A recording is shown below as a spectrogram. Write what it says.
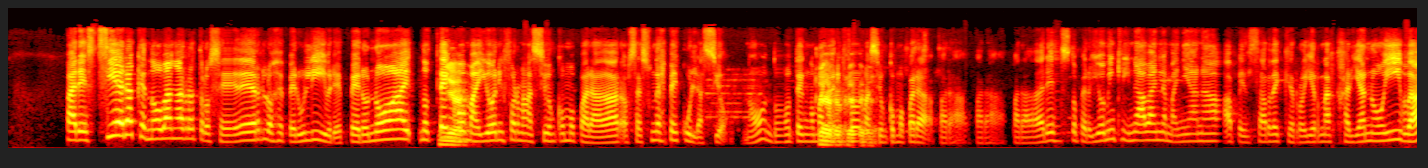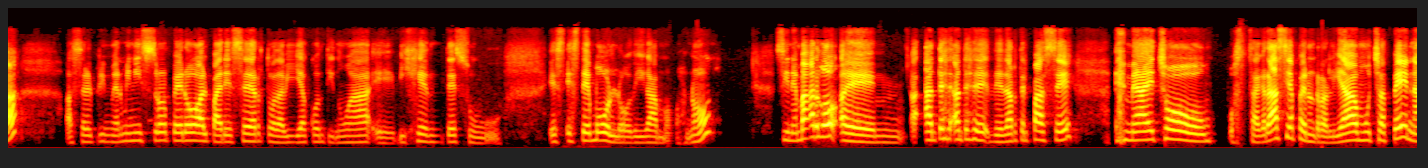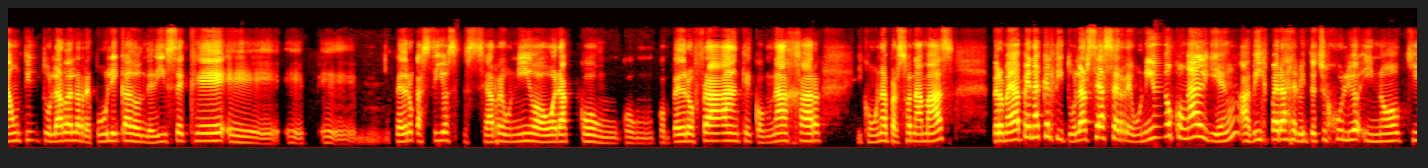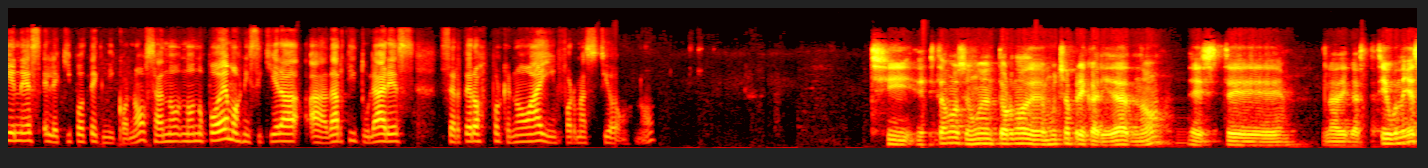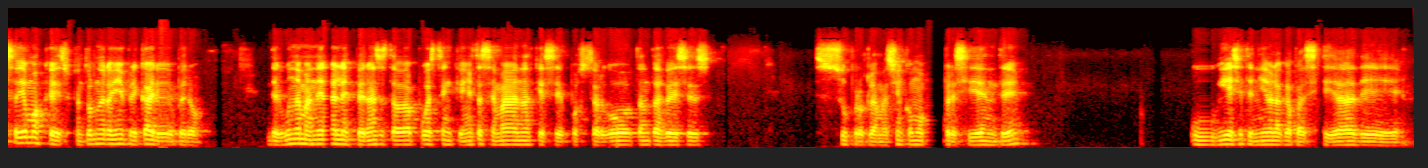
pareciera que no van a retroceder los de Perú Libre, pero no hay, no tengo mayor información como para dar, o sea, es una especulación, ¿no? No tengo mayor información como para, para, para, para, dar esto, pero yo me inclinaba en la mañana a pensar de que Roger Najar ya no iba a ser el primer ministro, pero al parecer todavía continúa eh, vigente su, este bolo, digamos, ¿no? Sin embargo, em, antes, antes de, darte el pase, me ha hecho o gracia, pero en realidad mucha pena, un titular de la República donde dice que eh, eh, eh, Pedro Castillo se, ha reunido ahora con, con, Pedro Franque, con Nájar y con una persona más, pero me da pena que el titular sea se reunido con alguien a vísperas del 28 de julio y no quién es el equipo técnico, ¿no? O sea, no, no, no podemos ni siquiera dar titulares certeros porque no hay información, ¿no? Sí, estamos en un entorno de mucha precariedad, ¿no? Este, la de Castillo, bueno, ya sabíamos que su entorno era bien precario, pero de alguna manera la esperanza estaba puesta en que en estas semanas que se postergó tantas veces su proclamación como presidente, hubiese tenido la capacidad de,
